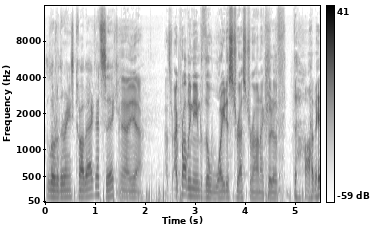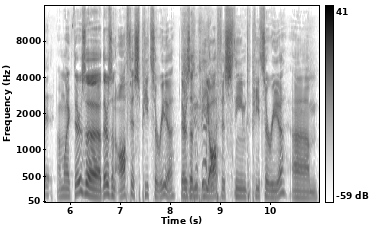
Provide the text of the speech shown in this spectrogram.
Lord of the Rings callback. That's sick. Yeah, yeah. That's, I probably named the whitest restaurant I could have. The Hobbit. I'm like, there's a there's an office pizzeria. There's a the office themed pizzeria. Um,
